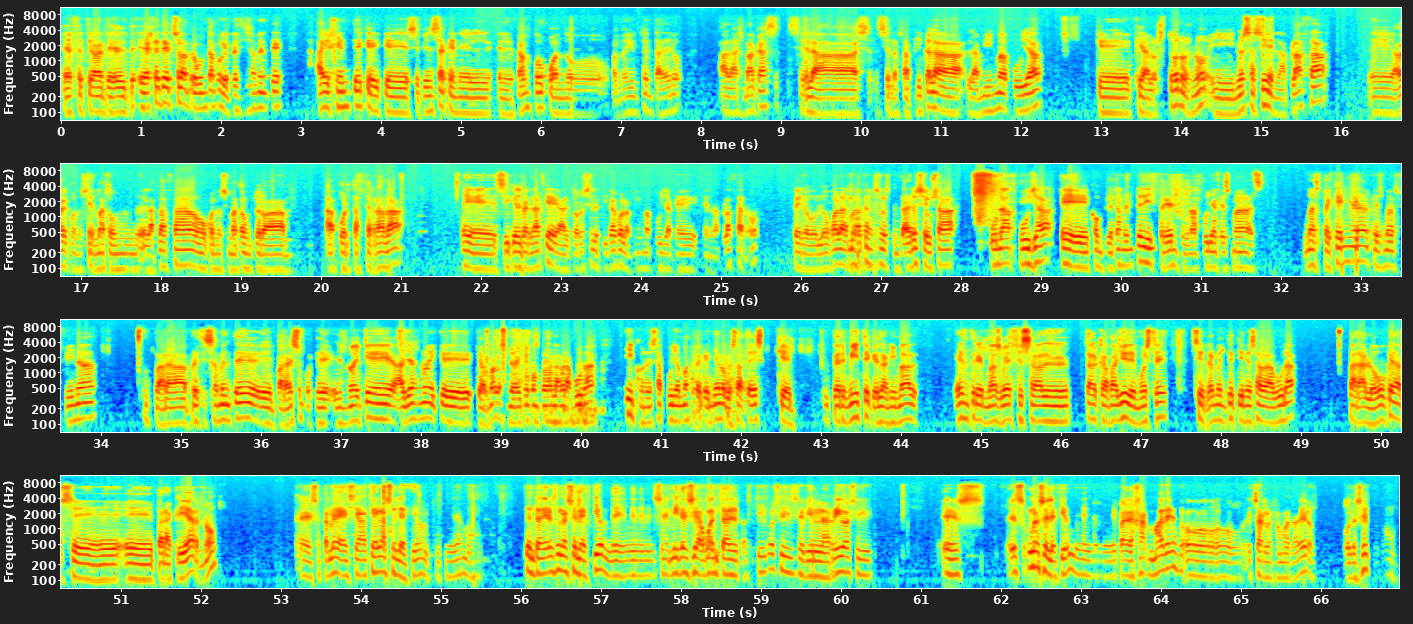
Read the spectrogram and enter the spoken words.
Efectivamente. Es que te he hecho la pregunta porque precisamente hay gente que, que se piensa que en el, en el, campo, cuando, cuando hay un tentadero, a las vacas se las, se las aplica la, la misma puya que, que, a los toros, ¿no? Y no es así. En la plaza, eh, a ver, cuando se mata un, en la plaza o cuando se mata un toro a, a puerta cerrada, eh, sí que es verdad que al toro se le pica con la misma puya que, que en la plaza, ¿no? Pero luego a las vacas en los tentaderos se usa una puya eh, completamente diferente, una puya que es más, más pequeña, que es más fina, para precisamente eh, para eso, porque no hay que, a ellas no hay que, que armarlas, sino hay que comprobar la bravura y con esa puya más pequeña lo que se hace es que permite que el animal entre más veces al, al caballo y demuestre si realmente tiene esa bravura para luego quedarse eh, para criar, ¿no? Exactamente, se hace la selección, que se llama. Tentadero es una selección, de, se mide si aguanta el castigo, si se vienen arriba, si es, es una selección de, de, para dejar madres o echarlas a matadero, o de seco, vamos.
